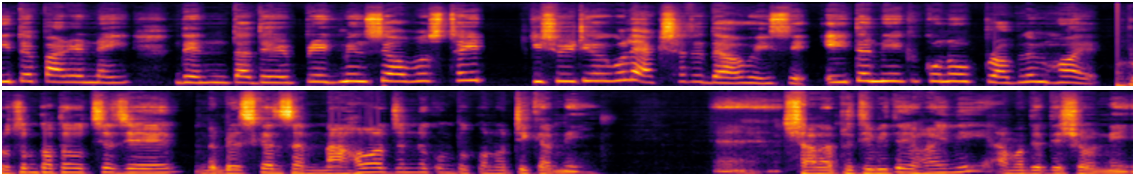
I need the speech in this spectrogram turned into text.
নিতে পারে নাই দেন তাদের প্রেগনেন্সি অবস্থায় কিশোরী টিকাগুলো একসাথে দেওয়া হয়েছে। এইটা নিয়ে কি কোনো প্রবলেম হয়? প্রথম কথা হচ্ছে যে ব্রেস্ট ক্যান্সার না হওয়ার জন্য কিন্তু কোনো টিকা নেই। সারা পৃথিবীতে হয়নি, আমাদের দেশেও নেই।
